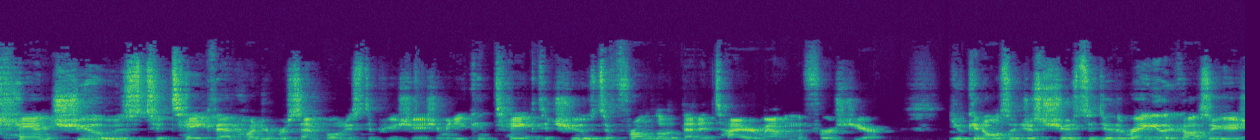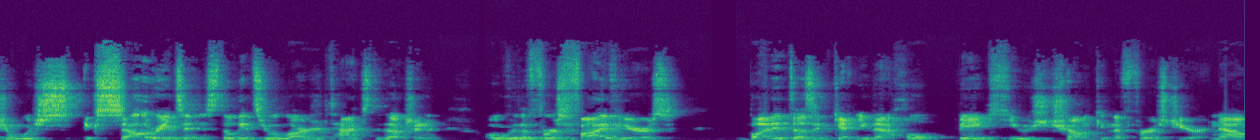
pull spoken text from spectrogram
can choose to take that 100% bonus depreciation. I mean, you can take to choose to front load that entire amount in the first year. You can also just choose to do the regular cost segregation, which accelerates it and still gets you a larger tax deduction over the first five years, but it doesn't get you that whole big, huge chunk in the first year. Now,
